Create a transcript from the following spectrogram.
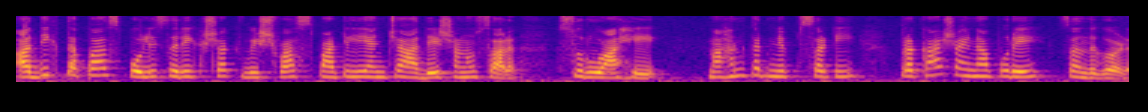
अधिक तपास पोलीस निरीक्षक विश्वास पाटील यांच्या आदेशानुसार सुरू आहे. महानकर निप्ससाठी प्रकाश ऐनापुरे चंदगड.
